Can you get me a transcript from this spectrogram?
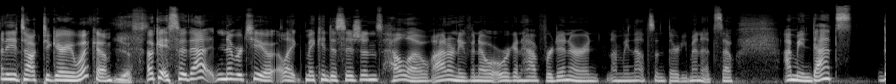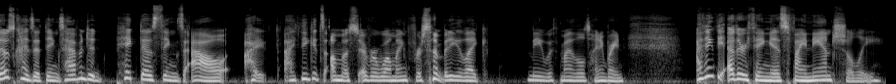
I need to talk to Gary Wickham. Yes. Okay, so that number two, like making decisions. Hello, I don't even know what we're going to have for dinner, and I mean that's in thirty minutes. So, I mean that's those kinds of things. Having to pick those things out, I I think it's almost overwhelming for somebody like me with my little tiny brain. I think the other thing is financially.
